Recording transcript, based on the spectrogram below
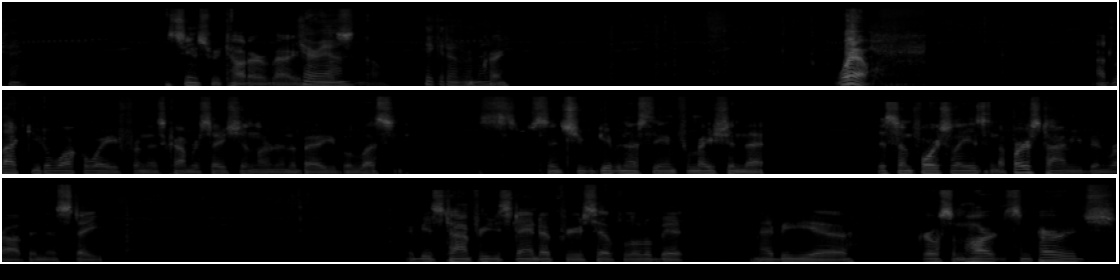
Okay. It seems we taught her a Carry on. though. Take it over, man. Okay. Well, I'd like you to walk away from this conversation learning a valuable lesson. Since you've given us the information that this unfortunately isn't the first time you've been robbed in this state. Maybe it's time for you to stand up for yourself a little bit. Maybe uh, grow some heart and some courage.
